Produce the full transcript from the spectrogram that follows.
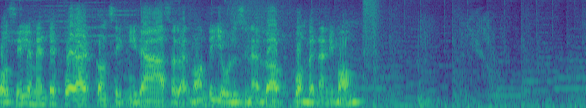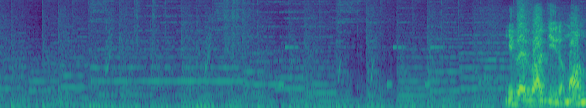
Posiblemente pueda conseguir a Solarmond y evolucionarlo a Bombernanimon. Y luego a Giromon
